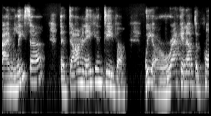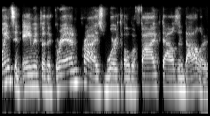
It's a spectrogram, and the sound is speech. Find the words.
I'm Lisa, the Dominican diva. We are racking up the points and aiming for the grand prize worth over $5,000.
